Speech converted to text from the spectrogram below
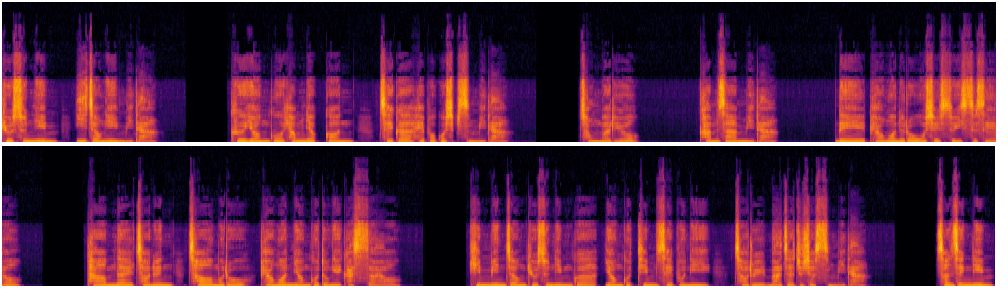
교수님, 이정희입니다. 그 연구 협력건 제가 해보고 싶습니다. 정말요? 감사합니다. 내일 병원으로 오실 수 있으세요? 다음날 저는 처음으로 병원 연구동에 갔어요. 김민정 교수님과 연구팀 세 분이 저를 맞아주셨습니다. 선생님,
